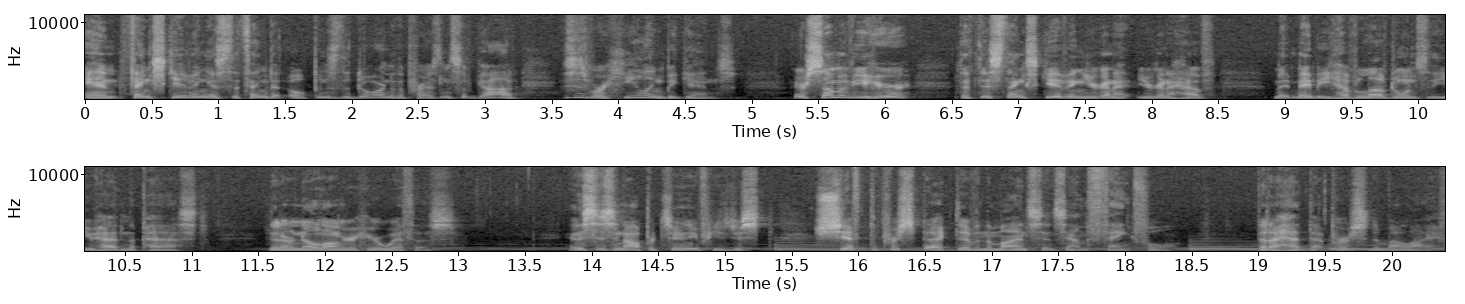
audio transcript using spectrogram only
and thanksgiving is the thing that opens the door into the presence of God. This is where healing begins. There's some of you here that this Thanksgiving you're going you're going to have, maybe have loved ones that you had in the past that are no longer here with us. And this is an opportunity for you to just shift the perspective and the mindset and say, I'm thankful that I had that person in my life.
